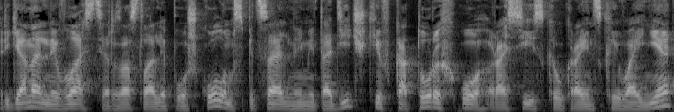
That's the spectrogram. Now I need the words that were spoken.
региональные власти разослали по школам специальные методички, в которых о российско-украинской войне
